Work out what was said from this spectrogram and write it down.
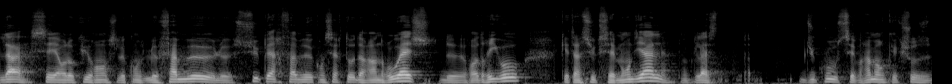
là c'est en l'occurrence le, fameux, le super fameux concerto d'Aranjuez de Rodrigo, qui est un succès mondial. Donc là, du coup, c'est vraiment quelque chose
